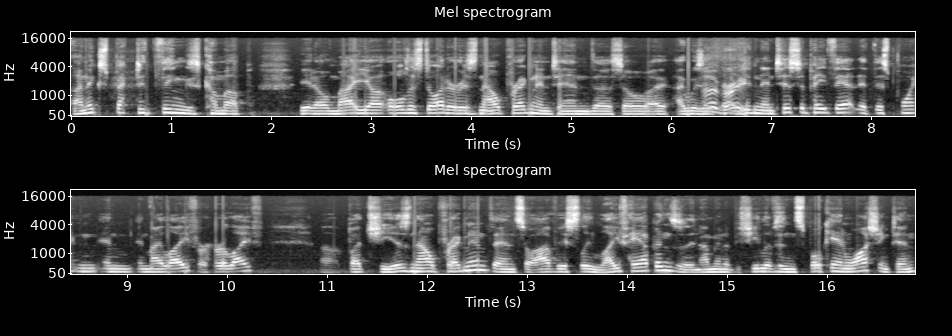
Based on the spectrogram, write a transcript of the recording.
unexpected things come up. You know, my uh, oldest daughter is now pregnant, and uh, so I, I was oh, I didn't anticipate that at this point in, in, in my life or her life uh, but she is now pregnant, and so obviously life happens. And I'm gonna. She lives in Spokane, Washington.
